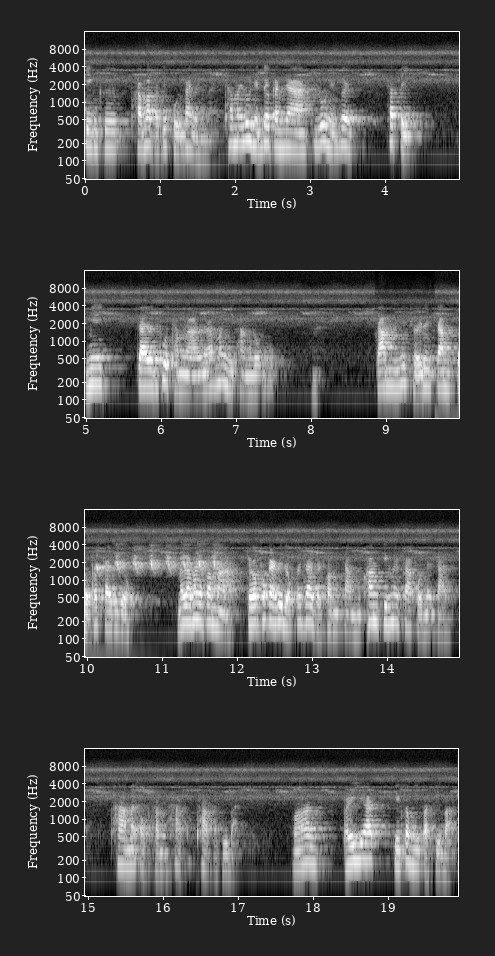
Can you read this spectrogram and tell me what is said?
จริงคือคำว่าปฏิคูลได้อย่างไรถ้าไม่รู้เห็นด้วยปัญญา รู้เห็นด้วยสติ มีใจเป็นผู้ทำงานแล้ว ไม่มีทางรู้จำเฉยๆจำจบพระไตรปิฎก มันเราไม่ได้ประมาทเจอพระไตรปิฎกก็ได้แต่ความจำความจริงไม่ปรากฏในใจถ้าไม่ออกทางภาคภาคปฏิบัติ เพราะฉะนั้นปริยัติจึงต้องมีปฏิบัติ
